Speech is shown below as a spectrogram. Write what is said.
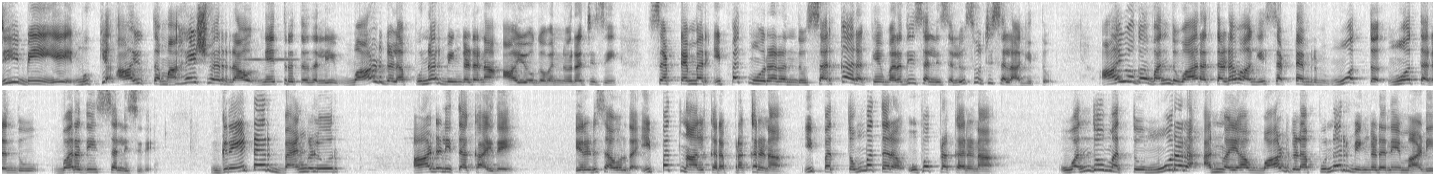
ಜಿಬಿಎ ಮುಖ್ಯ ಆಯುಕ್ತ ಮಹೇಶ್ವರ್ ರಾವ್ ನೇತೃತ್ವದಲ್ಲಿ ವಾರ್ಡ್ಗಳ ಪುನರ್ ವಿಂಗಡಣಾ ಆಯೋಗವನ್ನು ರಚಿಸಿ ಸೆಪ್ಟೆಂಬರ್ ಇಪ್ಪತ್ತ್ ಮೂರರಂದು ಸರ್ಕಾರಕ್ಕೆ ವರದಿ ಸಲ್ಲಿಸಲು ಸೂಚಿಸಲಾಗಿತ್ತು. ಆಯೋಗ ಒಂದು ವಾರ ತಡವಾಗಿ ಸೆಪ್ಟೆಂಬರ್ ಮೂವತ್ತ, ಮೂವತ್ತರಂದು ವರದಿ ಸಲ್ಲಿಸಿದೆ. ಗ್ರೇಟರ್ ಬ್ಯಾಂಗ್ಳೂರ್ ಆಡಳಿತ ಕಾಯ್ದೆ ಎರಡು ಸಾವಿರದ ಇಪ್ಪತ್ನಾಲ್ಕರ ಪ್ರಕರಣ, ಇಪ್ಪತ್ತೊಂಬತ್ತರ ಉಪ ಪ್ರಕರಣ, ಒಂದು ಮತ್ತು ಮೂರರ ಅನ್ವಯ ವಾರ್ಡ್ಗಳ ಪುನರ್ ವಿಂಗಡಣೆ ಮಾಡಿ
